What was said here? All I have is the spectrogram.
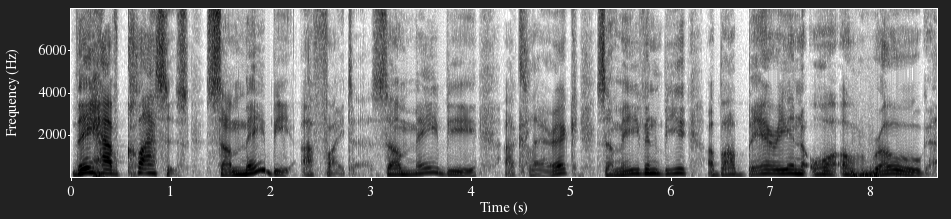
they have classes. Some may be a fighter, some may be a cleric, some may even be a barbarian or a rogue, a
